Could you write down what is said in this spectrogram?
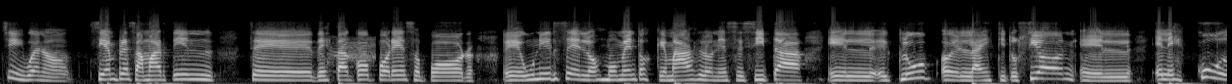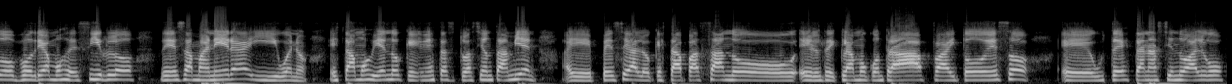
Sí, bueno, siempre San Martín se destacó por eso, por eh, unirse en los momentos que más lo necesita el, el club, la institución, el, el, escudo, podríamos decirlo de esa manera. Y bueno, estamos viendo que en esta situación también, eh, pese a lo que está pasando, el reclamo contra AFA y todo eso, eh, ustedes están haciendo algo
